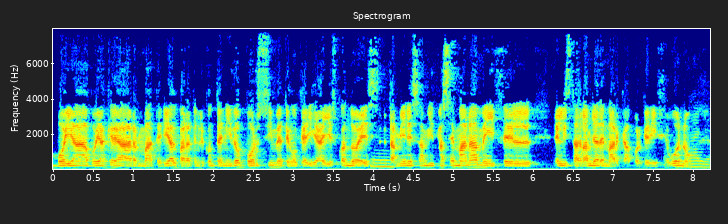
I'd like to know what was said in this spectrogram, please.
voy a, voy a crear material para tener contenido por si me tengo que ir. Ahí es cuando es, Mm. también esa misma semana me hice el, el Instagram ya de marca, porque dije, bueno, Vale.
